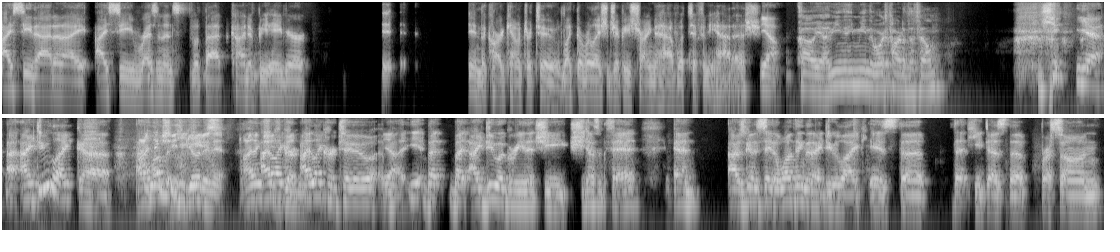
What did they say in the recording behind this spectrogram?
I see that, and I I see resonance with that kind of behavior in the card counter too, like the relationship he's trying to have with Tiffany Haddish. Yeah. Oh yeah, you mean you mean the worst part of the film? yeah, I, I do like. Uh, I, think she's good in it. I think I she's like good. her. I like her too. Yeah. But, but but I do agree that she she doesn't fit. And I was going to say the one thing that I do like is the that he does the Bresson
